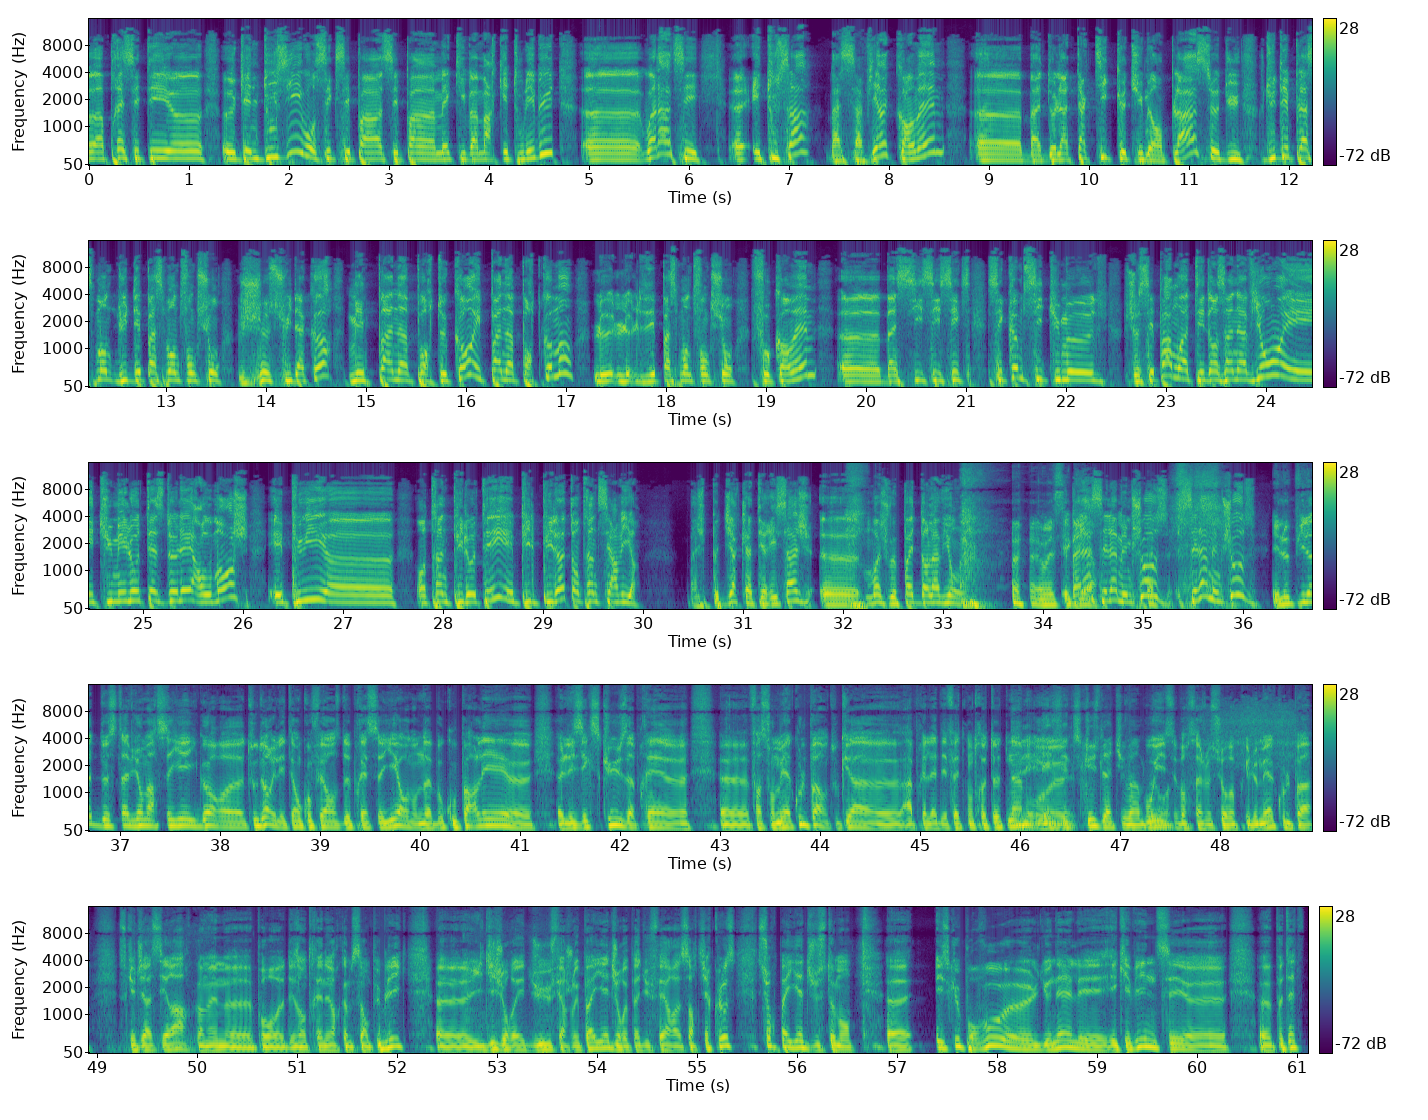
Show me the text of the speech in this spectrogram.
Après, c'était Gendouzi. On sait que c'est pas c'est pas un mec qui va marquer tous les buts. Voilà, c'est et tout ça. Bah, ça vient quand même euh, bah, de la tactique que tu mets en place, du, du déplacement, du dépassement de fonction. Je suis d'accord, mais pas n'importe quand et pas n'importe comment. Le, le, le dépassement de fonction, faut quand même. Euh, bah, si c'est c'est comme si tu me, je sais pas moi, t'es dans un avion et tu mets l'hôtesse de l'air au manche et puis euh, en train de piloter et puis le pilote en train de servir. Bah, je peux te dire que l'atterrissage, euh, moi je veux pas être dans l'avion. Ouais, Et ben là c'est la même chose, c'est la même chose. Et le pilote de cet avion marseillais, Igor euh, Tudor, il était en conférence de presse hier, on en a beaucoup parlé, euh, les excuses après, euh, euh, enfin son mea culpa en tout cas, euh, après la défaite contre Tottenham. les, où, les excuses là, tu vas un peu. oui, c'est pour ça je me suis repris le mea culpa, ce qui est déjà assez rare quand même euh, pour des entraîneurs comme ça en public. Euh, il dit j'aurais dû faire jouer Payet, j'aurais pas dû faire sortir Klaus. Sur Payet justement, euh, est-ce que pour vous, euh, Lionel et, et Kevin, c'est euh, euh, peut-être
